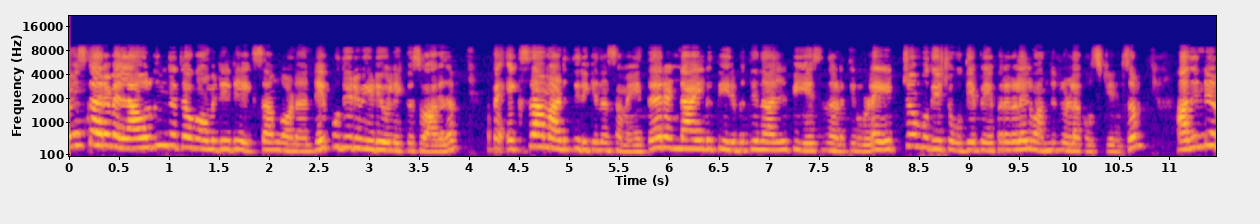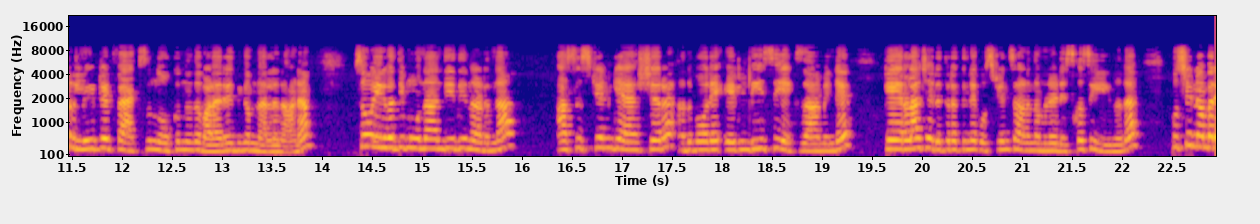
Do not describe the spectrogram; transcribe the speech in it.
നമസ്കാരം. എല്ലാവർക്കും തത്വ കോമ്പറ്റേറ്റീവ് എക്സാം കോണറിന്റെ പുതിയൊരു വീഡിയോയിലേക്ക് സ്വാഗതം. അപ്പൊ എക്സാം അടുത്തിരിക്കുന്ന സമയത്ത് രണ്ടായിരത്തി ഇരുപത്തിനാലിൽ പി എസ് നടത്തിയുള്ള ഏറ്റവും പുതിയ ചോദ്യ പേപ്പറുകളിൽ വന്നിട്ടുള്ള ക്വസ്റ്റ്യൻസും അതിന്റെ റിലേറ്റഡ് ഫാക്ട്സും നോക്കുന്നത് വളരെയധികം നല്ലതാണ്. സോ ഇരുപത്തി മൂന്നാം തീയതി നടന്ന അസിസ്റ്റന്റ് ക്യാഷ്യർ അതുപോലെ എൽ ഡി സി എക്സാമിന്റെ കേരള ചരിത്രത്തിന്റെ ക്വസ്റ്റ്യൻസ് ആണ് നമ്മൾ ഡിസ്കസ് ചെയ്യുന്നത്. ക്വസ്റ്റ്യൻ നമ്പർ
